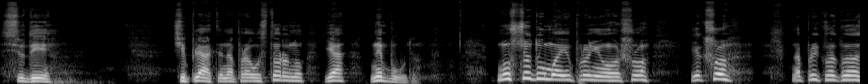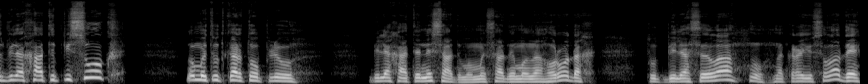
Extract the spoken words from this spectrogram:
сюди чіпляти на праву сторону я не буду. Ну, що думаю про нього? Що якщо, наприклад, у нас біля хати пісок, ну ми тут картоплю біля хати не садимо, ми садимо на городах, тут біля села, ну, на краю села, де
